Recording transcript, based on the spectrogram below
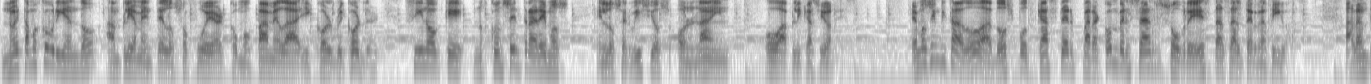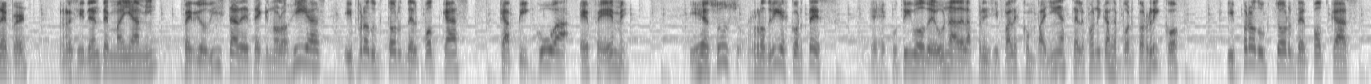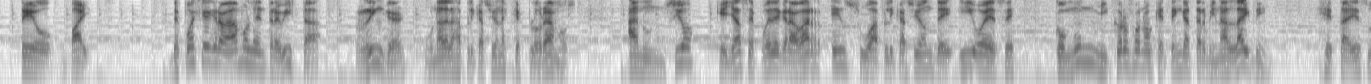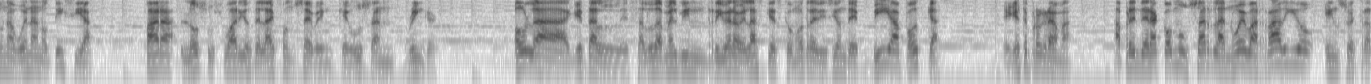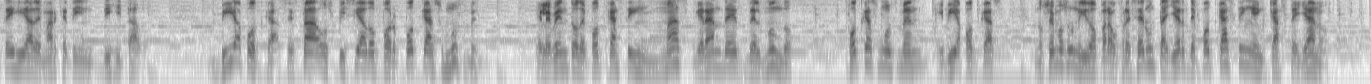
No estamos cubriendo ampliamente los software como Pamela y Call Recorder, sino que nos concentraremos en los servicios online o aplicaciones. Hemos invitado a dos podcasters para conversar sobre estas alternativas. Alan Tepper, residente en Miami, periodista de tecnologías y productor del podcast Capicúa FM. Y Jesús Rodríguez Cortés, ejecutivo de una de las principales compañías telefónicas de Puerto Rico y productor del podcast Teo Bytes. Después que grabamos la entrevista, Ringer, una de las aplicaciones que exploramos, anunció que ya se puede grabar en su aplicación de iOS con un micrófono que tenga terminal Lightning. Esta es una buena noticia para los usuarios del iPhone 7 que usan Ringer. Hola, ¿qué tal? Les saluda Melvin Rivera Velázquez con otra edición de Vía Podcast. En este programa aprenderá cómo usar la nueva radio en su estrategia de marketing digital. Vía Podcast está auspiciado por Podcast Movement, el evento de podcasting más grande del mundo. Podcast Movement y Vía Podcast nos hemos unido para ofrecer un taller de podcasting en castellano.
